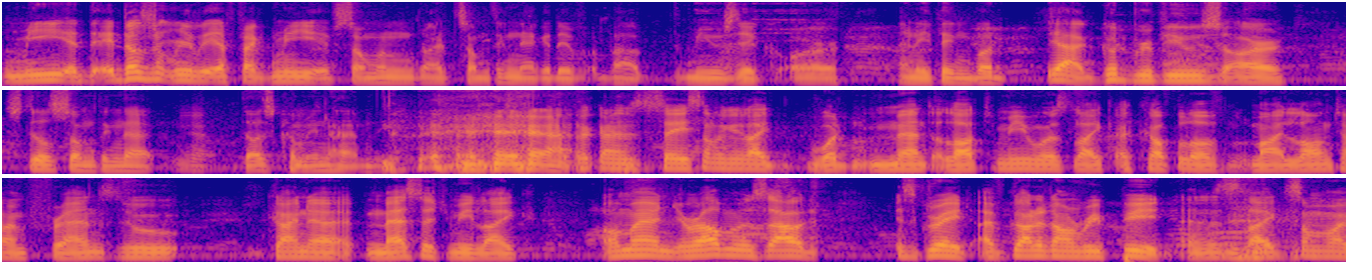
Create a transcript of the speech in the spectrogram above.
me, it, it doesn't really affect me if someone writes something negative about the music or anything. But yeah, good reviews are still something that Yeah. does come in handy. yeah. If I can say something like what meant a lot to me was like a couple of my longtime friends who kind of messaged me like, "Oh man, your album is out. It's great. I've got it on repeat." And it's like some of my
